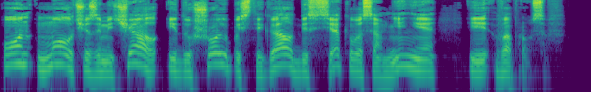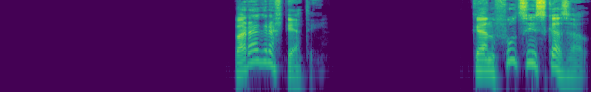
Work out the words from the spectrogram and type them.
Он молча замечал и душою постигал без всякого сомнения и вопросов. Параграф 5. Конфуций сказал,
